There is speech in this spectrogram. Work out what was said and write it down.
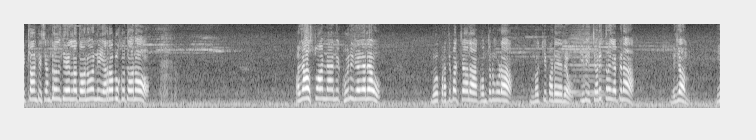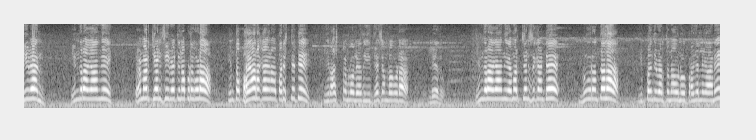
ఇట్లాంటి సెంట్రల్ జైళ్ళతోనో నీ ఎర్రబుక్కుతోనో ప్రజాస్వామ్యాన్ని ఖూని చేయలేవు. నువ్వు ప్రతిపక్షాల గొంతును కూడా నొక్కి పడేయలేవు. ఇది చరిత్ర చెప్పిన నిజం. ఈవెన్ ఇందిరాగాంధీ ఎమర్జెన్సీ పెట్టినప్పుడు కూడా ఇంత భయానకమైన పరిస్థితి ఈ రాష్ట్రంలో లేదు ఈ దేశంలో కూడా లేదు. ఇందిరాగాంధీ ఎమర్జెన్సీ కంటే నూరంతల ఇబ్బంది పెడుతున్నావు నువ్వు ప్రజల్ని కానీ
